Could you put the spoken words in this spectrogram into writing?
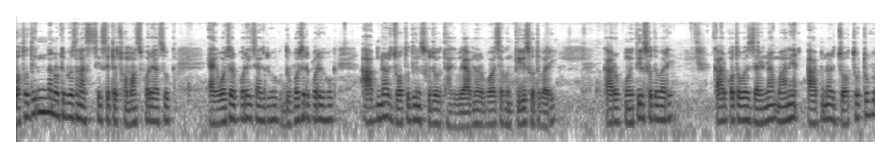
যতদিন না নোটিফিকেশান আসছে, সেটা ছ মাস পরে আসুক, এক বছর পরেই চাকরি হোক, দু বছর পরে হোক, আপনার যতদিন সুযোগ থাকবে, আপনার বয়স এখন তিরিশ হতে পারে, কারও পঁয়ত্রিশ হতে পারে, কার কত বয়স জানি না মানে আপনার যতটুকু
